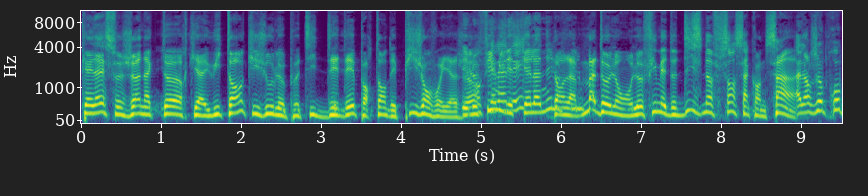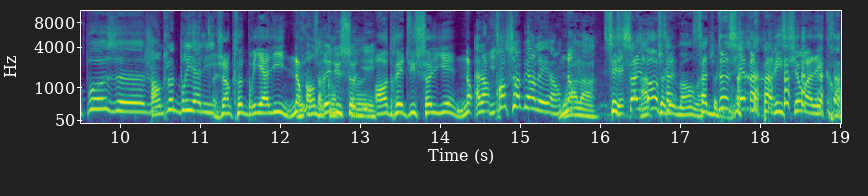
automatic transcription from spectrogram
quel est ce jeune acteur qui a 8 ans, qui joue le petit Dédé portant des pigeons Et voyageurs le film, il est de quelle année dans la Madelon. Le film est de 1955. Alors je propose euh, Jean-Claude Brialy. Jean-Claude Brialy, non. André Dussolier. André Dussolier, non. Alors François Berléand. non, Voilà. c'est seulement Absolument, sa, sa absolument. deuxième apparition à l'écran.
